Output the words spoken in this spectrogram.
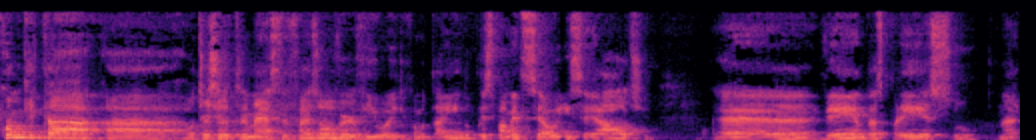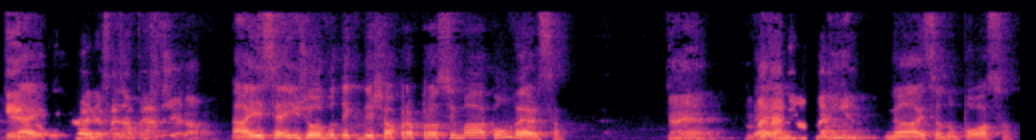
como que está o terceiro trimestre? Faz um overview aí de como está indo, principalmente se é o in, se é out, é, vendas, preço, né? guerra é, Ucrânia, faz uma apanhada geral. Ah, esse aí, João, eu vou ter que deixar para a próxima conversa. Ah, é? Não vai é. dar nenhuma palhinha? Não, esse eu não posso.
